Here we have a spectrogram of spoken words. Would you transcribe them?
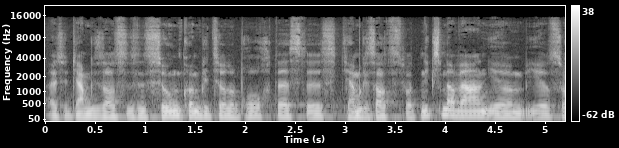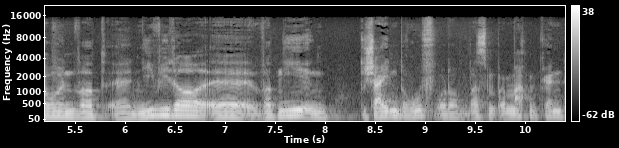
Also die haben gesagt, es ist so ein komplizierter Bruch, dass das, die haben gesagt, es wird nichts mehr werden. Ihr, ihr Sohn wird äh, nie wieder, äh, wird nie einen gescheiten Beruf oder was machen können.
